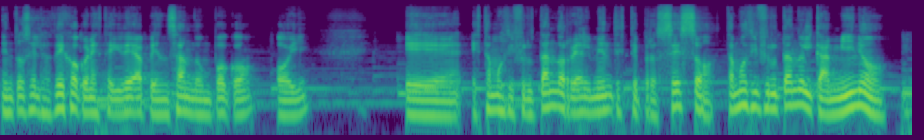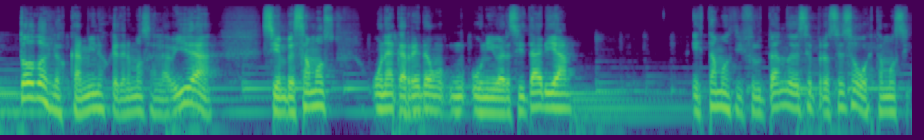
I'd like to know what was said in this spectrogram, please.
Entonces los dejo con esta idea pensando un poco hoy eh, ¿Estamos disfrutando realmente este proceso? ¿Estamos disfrutando el camino? Todos los caminos que tenemos en la vida. Si empezamos una carrera universitaria, ¿estamos disfrutando de ese proceso o estamos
